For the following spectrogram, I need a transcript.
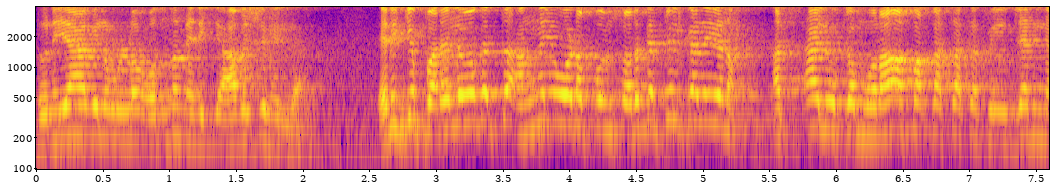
ദുനിയാവിലുള്ള ഒന്നും എനിക്ക് ആവശ്യമില്ല. എനിക്ക് പരലോകത്ത് അങ്ങയോടൊപ്പം സ്വർഗത്തിൽ കഴിയണം. മുറാഫഖതക ഫിൽ ജന്ന.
